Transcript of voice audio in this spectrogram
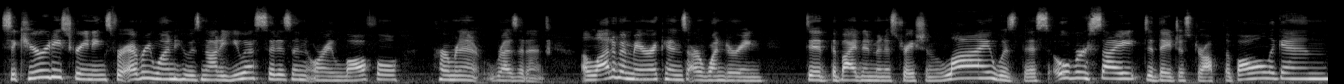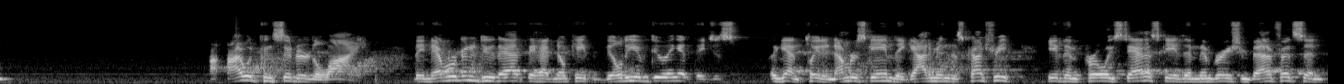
security screenings for everyone who is not a U.S. citizen or a lawful permanent resident. A lot of Americans are wondering did the Biden administration lie? Was this oversight? Did they just drop the ball again? I would consider it a lie. They never were going to do that. They had no capability of doing it. They just, again, played a numbers game. They got them in this country, gave them parolee status, gave them immigration benefits, and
